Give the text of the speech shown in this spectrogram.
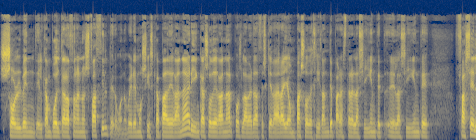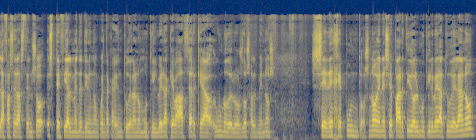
solvente. El campo del Tarazona no es fácil, pero bueno, veremos si es capaz de ganar y en caso de ganar, pues la verdad es que dará ya un paso de gigante para estar en la siguiente, la siguiente fase, en la fase de ascenso, especialmente teniendo en cuenta que hay un Tudelano Mutilvera que va a hacer que a uno de los dos al menos se deje puntos, ¿no? En ese partido el Mutilvera Tudelano,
